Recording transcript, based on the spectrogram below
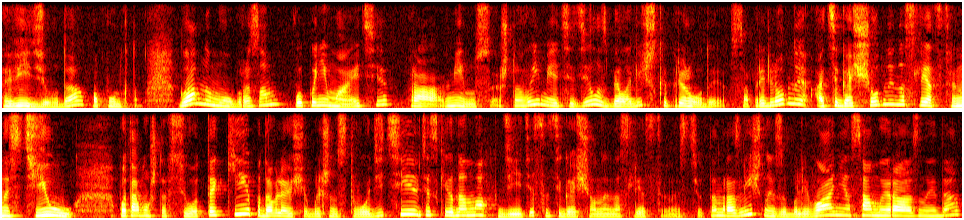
видео да, по пунктам. Главным образом вы понимаете про минусы, что вы имеете дело с биологической природой, с определенной отягощенной наследственностью, потому что все-таки подавляющее большинство детей в детских домах – дети с отягощенной наследственностью. Там различные заболевания, самые разные, да,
